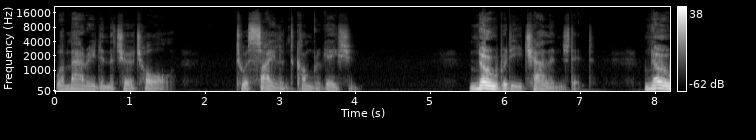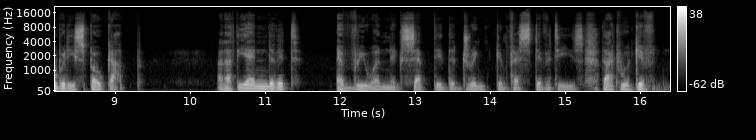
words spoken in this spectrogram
were married in the church hall to a silent congregation. Nobody challenged it. Nobody spoke up. And at the end of it, everyone accepted the drink and festivities that were given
